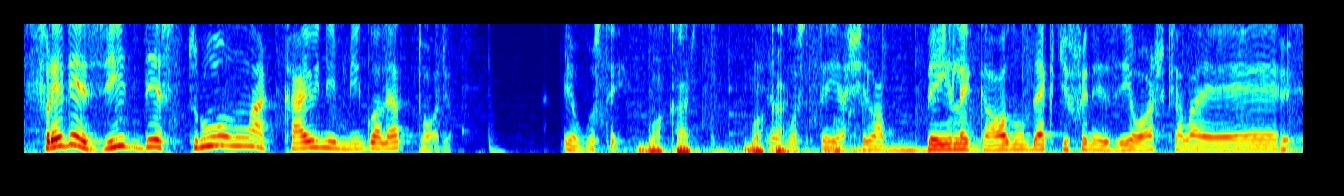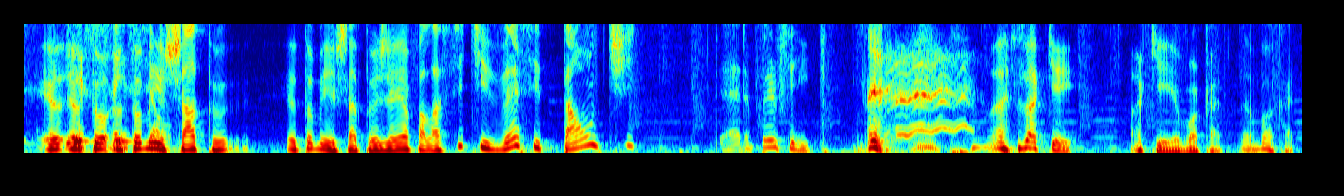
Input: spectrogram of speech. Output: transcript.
Frenesi, destrua um lacaio inimigo aleatório. Eu gostei. Boa carta. Boa Eu carta. gostei. Achei ela bem legal num deck de frenesi. Eu acho que ela é. Eu, eu, tô, eu tô meio chato. Eu tô meio chato hoje. Eu ia falar, se tivesse taunt, era perfeito. Mas ok. Ok, é boa carta. É boa carta.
